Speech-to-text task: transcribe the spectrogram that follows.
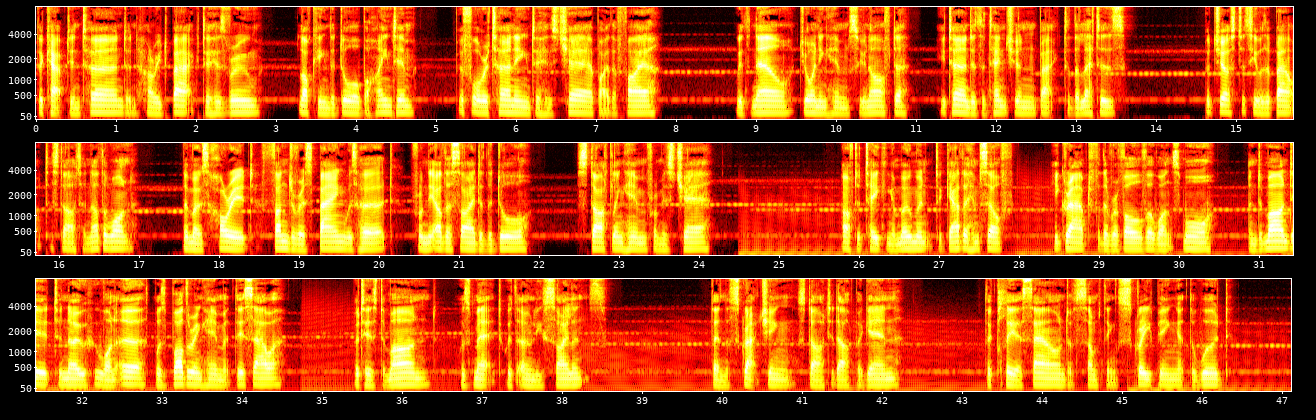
the captain turned and hurried back to his room, locking the door behind him before returning to his chair by the fire. With Nell joining him soon after, he turned his attention back to the letters. But just as he was about to start another one, the most horrid, thunderous bang was heard from the other side of the door startling him from his chair. After taking a moment to gather himself, he grabbed for the revolver once more and demanded to know who on earth was bothering him at this hour. But his demand was met with only silence. Then the scratching started up again, the clear sound of something scraping at the wood,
